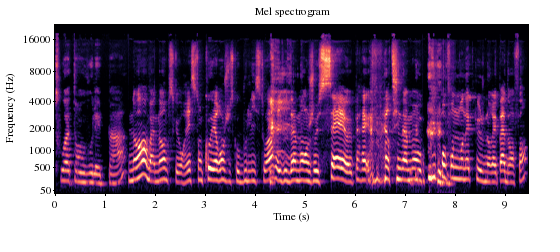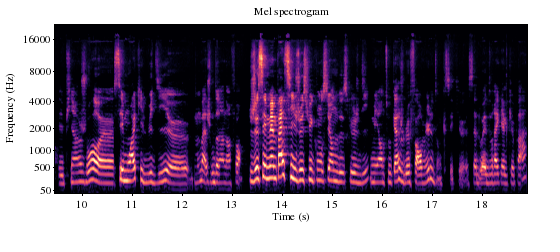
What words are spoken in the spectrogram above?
toi t'en voulais pas. Non, bah non, parce que restons cohérents jusqu'au bout de l'histoire. Évidemment, je sais euh, pertinemment au plus profond de mon être que je n'aurai pas d'enfant. Et puis un jour, euh, c'est moi qui lui dis euh, bon bah je voudrais un enfant. Je sais même pas si je suis consciente de ce que je dis, mais en tout cas je le formule, donc c'est que ça doit être vrai quelque part.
